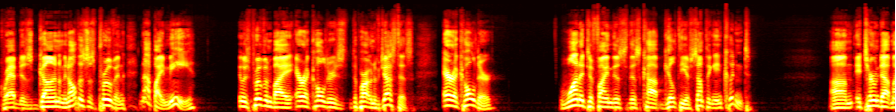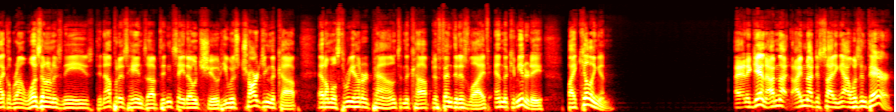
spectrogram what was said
grabbed his gun. I mean, all this was proven, not by me. It was proven by Eric Holder's Department of Justice. Eric Holder wanted to find this this cop guilty of something and couldn't. Um, it turned out Michael Brown wasn't on his knees, did not put his hands up, didn't say don't shoot. He was charging the cop at almost 300 pounds, and the cop defended his life and the community by killing him. And again, I'm not I'm not deciding. I wasn't there.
